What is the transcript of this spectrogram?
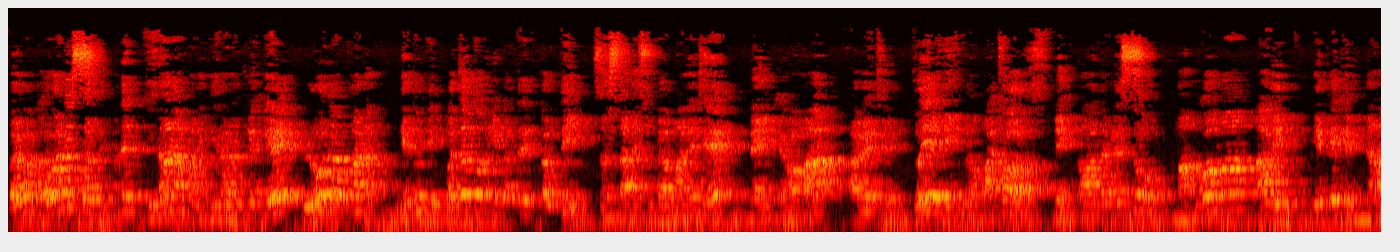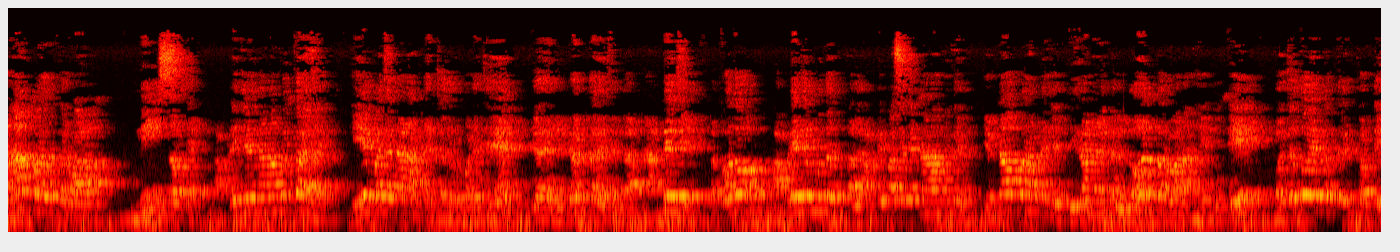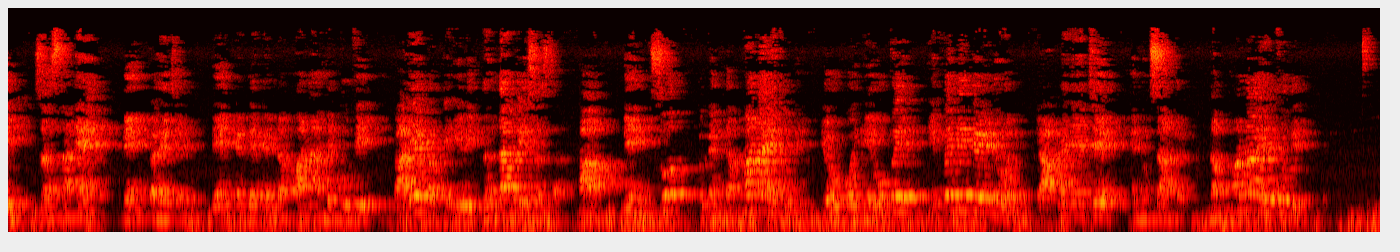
બરાબર, કરવાની શરતે. અને ધિરાણ આપવાની. ધિરાણ એટલે કે લોન આપવાના. હેતુથી બચતો એકત્રિત કરતી સંસ્થાને શું કહેવામાં આવે છે? બેંક કહેવામાં આવે છે. જોઈએ બેંકનો પાછળ, બેંકનો અર્થ એટલે શું માંગવામાં આવે. એટલે કે નાણાં પરત કરવાની શરતે, આપણે જે નાણાં મૂક્યા છે, એ પાછા નાણાં આપણે જરૂર પડે છે ત્યારે રિટર્ન કરે છે, એટલે આપણે આપે છે. અથવા તો આપણે જે મુદત આપણી પાસે જે નાણાં મૂકે, એમના ઉપર આપણે જે ધિરાણ એટલે લોન કરવાના હેતુથી બચતો એકત્રિત કરતી સંસ્થાને બેંક કહે છે. બેંક એટલે કે નફાના હેતુથી કાર્ય કરતી એવી ધંધાકીય સંસ્થા, હા બેંક શું તો કે નફાના હેતુથી એવું કોઈ એવું કોઈ એક જ રીતે ન હોય કે આપણે જે છે એ નુકસાન કરે. નફાના હેતુથી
